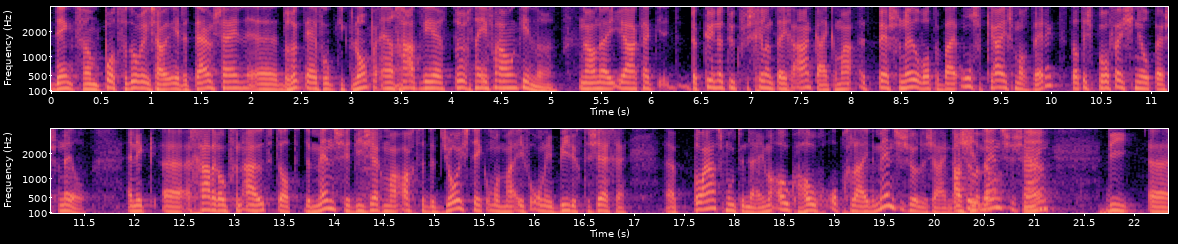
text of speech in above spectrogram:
denkt van potverdorie, ik zou eerder thuis zijn... drukt even op die knop en gaat weer terug naar je vrouw en kinderen. Nou nee, ja, kijk, daar kun je natuurlijk verschillend tegen aankijken... maar het personeel wat er bij onze krijgsmacht werkt... dat is professioneel personeel. En ik uh, ga er ook van uit dat de mensen die zeg maar achter de joystick... om het maar even oneerbiedig te zeggen, uh, plaats moeten nemen... ook hoogopgeleide mensen zullen zijn. Dat zullen mensen zijn... Ja? Die, uh,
